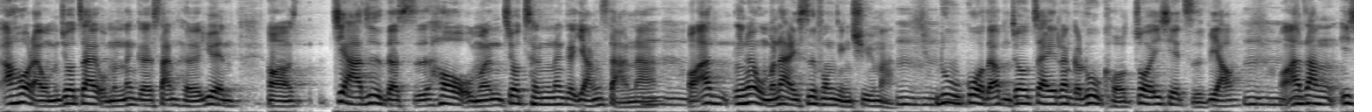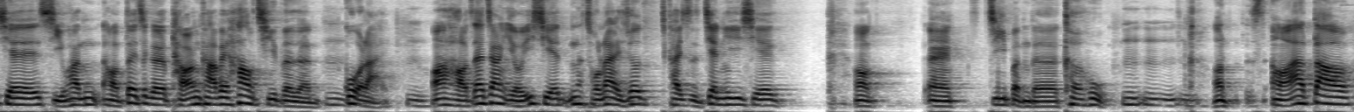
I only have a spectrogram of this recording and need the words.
啊，后来我们就在我们那个三合院啊。假日的时候，我们就撑那个阳伞呐，哦啊，因为我们那里是风景区嘛，路过的我们就在那个路口做一些指标，哦啊，让一些喜欢哦对这个台湾咖啡好奇的人过来，啊，好在这样有一些，那从那里就开始建立一些哦，呃，基本的客户，嗯嗯嗯。哦哦啊到，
